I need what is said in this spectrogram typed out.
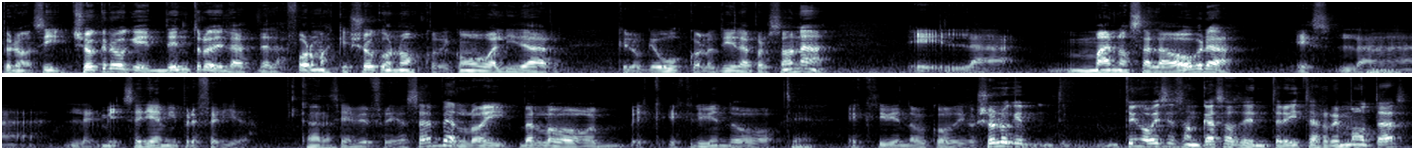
Pero sí, yo creo que dentro de, de, las formas que yo conozco de cómo validar que lo que busco lo tiene la persona, eh, la manos a la obra es la, sería mi preferida. Claro. O sea, verlo ahí, verlo escribiendo, escribiendo código. Yo lo que tengo a veces son casos de entrevistas remotas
